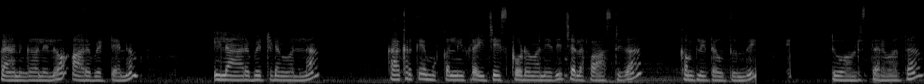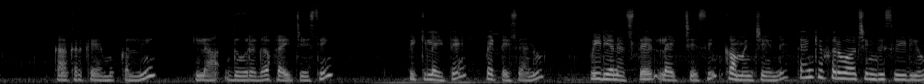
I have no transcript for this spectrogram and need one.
ఫ్యాన్ గాలిలో ఆరబెట్టాను. ఇలా ఆరబెట్టడం వల్ల కాకరకాయ ముక్కల్ని ఫ్రై చేసుకోవడం అనేది చాలా ఫాస్ట్గా కంప్లీట్ అవుతుంది. టూ అవర్స్ తర్వాత కాకరకాయ ముక్కల్ని ఇలా దూరగా ఫ్రై చేసి పికిల్ అయితే పెట్టేశాను. వీడియో నచ్చితే లైక్ చేసి కామెంట్ చేయండి. Thank you for watching this video.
